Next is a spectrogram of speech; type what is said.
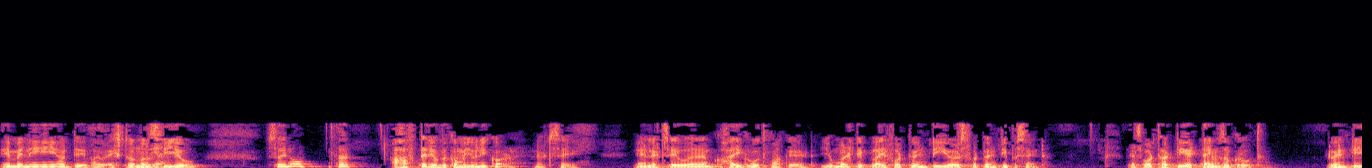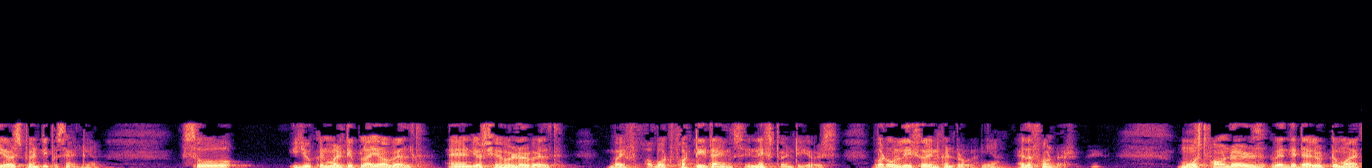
M&A or they have external Yeah. CEO. So, you know, sir, after you become a unicorn, let's say, and let's say you're in a high growth market, you multiply for 20 years for 20%. That's about 38 times of growth. 20 years, 20%. Yeah. So you can multiply your wealth and your shareholder wealth by about 40 times in next 20 years, but only if you're in control. Yeah. As a founder. Most founders, when they dilute too much,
